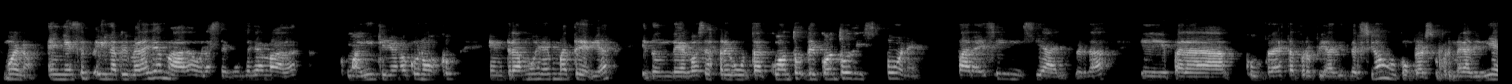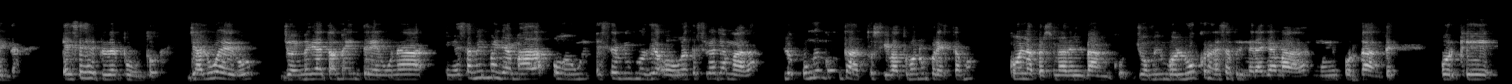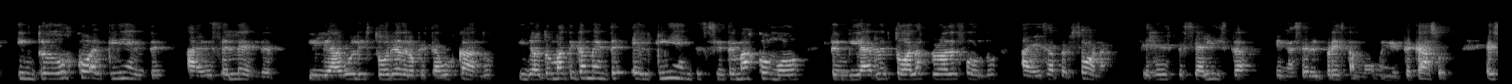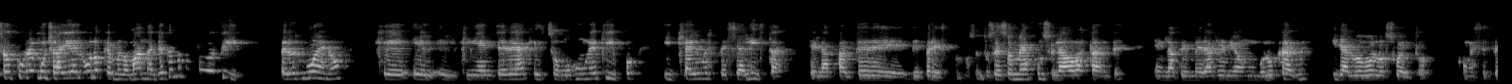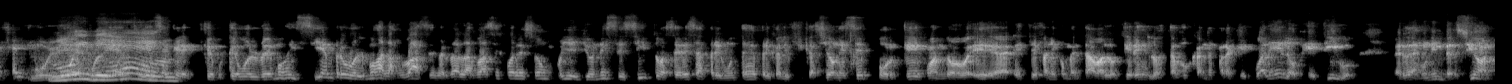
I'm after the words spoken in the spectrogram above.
Bueno, en, ese, en la primera llamada o la segunda llamada, con alguien que yo no conozco, entramos en materia donde hago esas preguntas, ¿cuánto, ¿de cuánto dispone para ese inicial, ¿verdad? Eh, para comprar esta propiedad de inversión o comprar su primera vivienda. Ese es el primer punto. Ya luego, yo inmediatamente en, una, en esa misma llamada o en ese mismo día o una tercera llamada, lo pongo en contacto si va a tomar un préstamo con la persona del banco. Yo me involucro en esa primera llamada, muy importante, porque introduzco al cliente a ese lender y le hago la historia de lo que está buscando y ya automáticamente el cliente se siente más cómodo de enviarle todas las pruebas de fondo a esa persona, es especialista en hacer el préstamo en este caso. Eso ocurre mucho. Hay algunos que me lo mandan, yo te mando todo a ti, pero es bueno que el, el, cliente vea que somos un equipo y que hay un especialista en la parte de, de préstamos. Entonces eso me ha funcionado bastante en la primera reunión involucrarme y ya luego lo suelto con ese especialista. Muy bien. Muy bien. Que, que, volvemos y siempre volvemos a las bases, ¿verdad? Las bases cuáles son, oye, yo necesito hacer esas preguntas de precalificación, ese por qué cuando eh, Stephanie comentaba lo quieres, lo estás buscando para qué, cuál es el objetivo, ¿verdad? Es una inversión,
